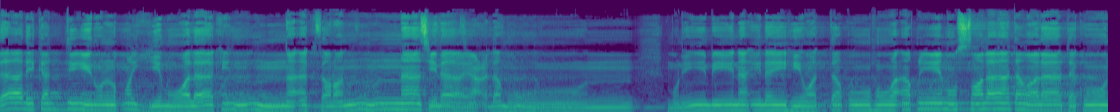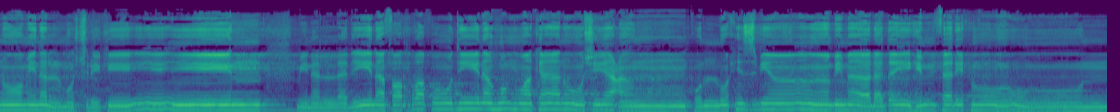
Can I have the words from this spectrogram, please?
ذلك الدين القيم ولكن أكثر الناس لا يعلمون. منيبين إليه واتقوه وأقيموا الصلاة ولا تكونوا من المشركين. من الذين فرقوا دينهم وكانوا شيعا كل حزب بما لديهم فرحون.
